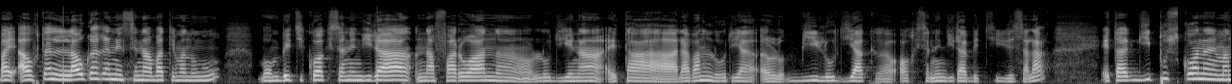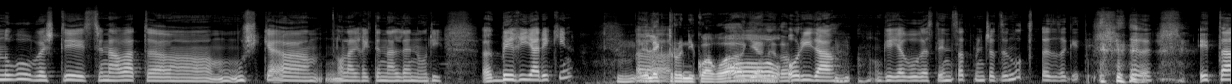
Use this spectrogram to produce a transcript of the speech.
Bai, aurten laugarren eszena bat eman dugu, bon, betikoak izanen dira, Nafaroan lodiena eta araban lodia, bi lodiak hor izanen dira beti bezala. Eta gipuzkoan eman dugu beste zena bat uh, musika nola egiten alden hori uh, berriarekin. Mm, elektronikoagoa agian edo? Hori da, gehiago gaztentzat pentsatzen dut, ez dakit. Eta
